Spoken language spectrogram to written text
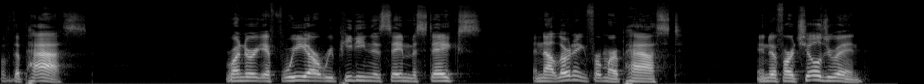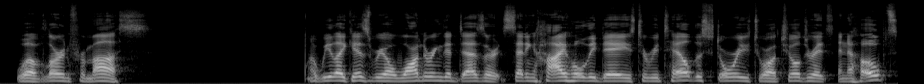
of the past. Wondering if we are repeating the same mistakes and not learning from our past, and if our children will have learned from us. Are we like Israel, wandering the desert, setting high holy days to retell the stories to our children in hopes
